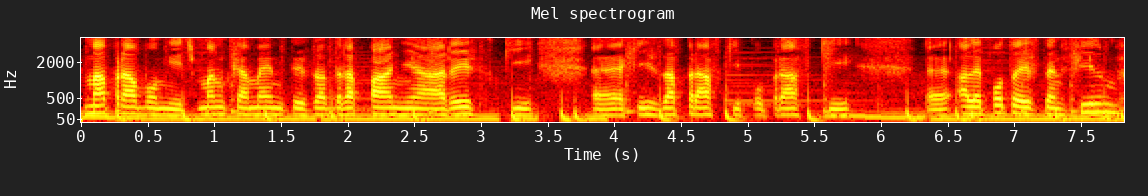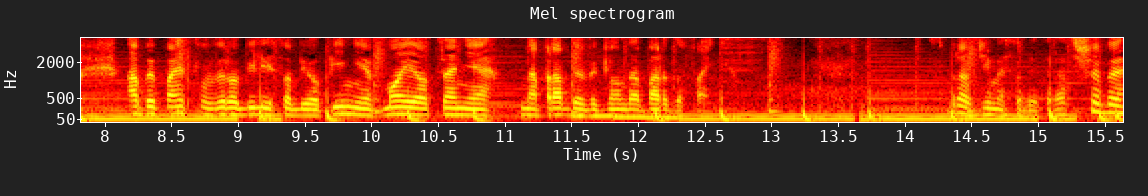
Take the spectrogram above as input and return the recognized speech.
Ma prawo mieć mankamenty, zadrapania, ryski, e, jakieś zaprawki, poprawki, e, ale po to jest ten film, aby Państwo wyrobili sobie opinię. W mojej ocenie naprawdę wygląda bardzo fajnie. Sprawdzimy sobie teraz szyby.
